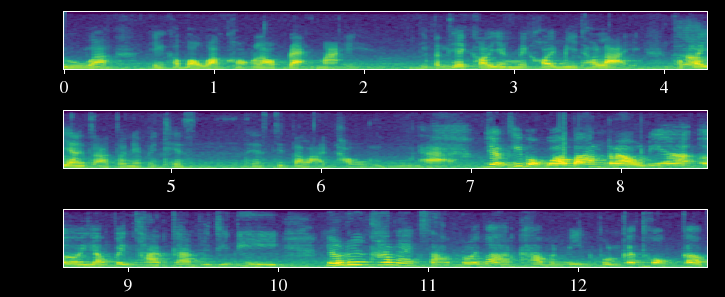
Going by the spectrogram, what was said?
ดูว่าเห็นเขาบอกว่าของเราแปลกใหม่ที่ประเทศเขายังไม่ค่อยมีเท่าไหร่เขาก็ยังจะเอาตัวเนี้ยไปเทสเทสที่ตลาดเขาค่ะ อย่างที่บอกว่าบ้านเราเนี่ยเออยังเป็นฐานการผลิตที่ดี แล้วเรื่องค่าแรง 300 บาทค่ะ มันมีผลกระทบกับ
